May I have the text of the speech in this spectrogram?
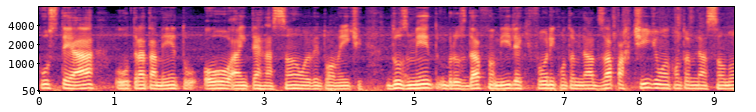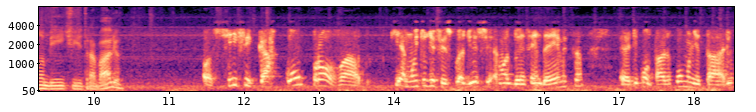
custear o tratamento ou a internação, eventualmente, dos membros da família que forem contaminados a partir de uma contaminação no ambiente de trabalho? Se ficar comprovado, que é muito difícil, como eu disse, é uma doença endêmica, é, de contágio comunitário,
